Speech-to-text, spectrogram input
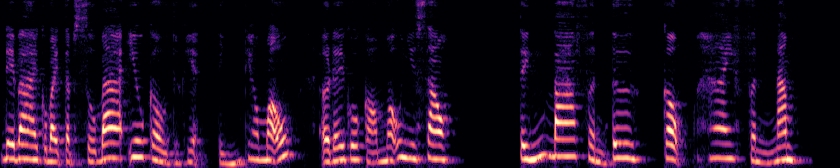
Đề bài của bài tập số 3 yêu cầu thực hiện tính theo mẫu. Ở đây cô có mẫu như sau. Tính 3 phần 4 cộng 2 phần 5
